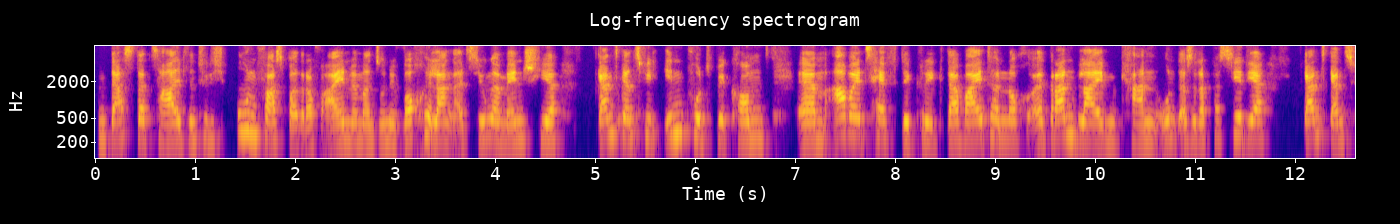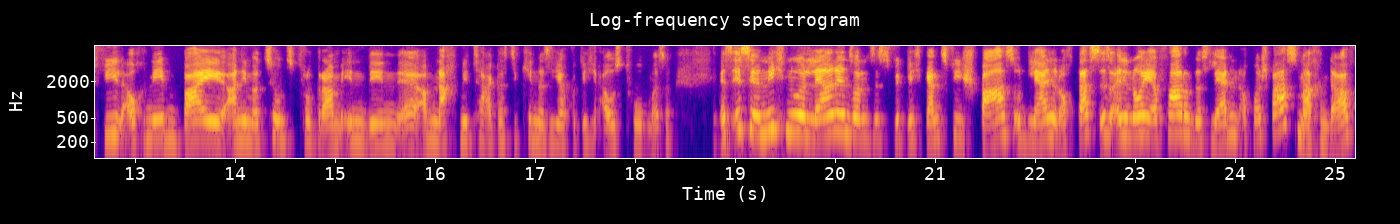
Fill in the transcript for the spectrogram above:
Und das da zahlt natürlich unfassbar darauf ein, wenn man so eine Woche lang als junger Mensch hier ganz, ganz viel Input bekommt, ähm, Arbeitshefte kriegt, da weiter noch äh, dranbleiben kann. Und also da passiert ja ganz, ganz viel auch nebenbei, Animationsprogramm in den, äh, am Nachmittag, dass die Kinder sich auch wirklich austoben. Also es ist ja nicht nur Lernen, sondern es ist wirklich ganz viel Spaß und Lernen. Auch das ist eine neue Erfahrung, dass Lernen auch mal Spaß machen darf.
